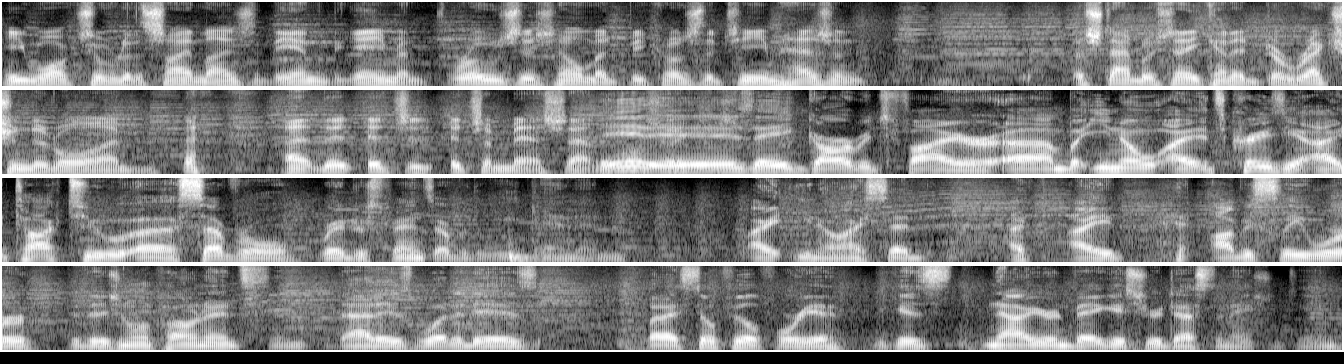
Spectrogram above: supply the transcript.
he walks over to the sidelines at the end of the game and throws his helmet because the team hasn't established any kind of direction at all. it's a, it's a mess. Out it is a garbage fire. Um, but you know, it's crazy. I talked to uh, several Raiders fans over the weekend, and I, you know, I said, I, I obviously we're divisional opponents, and that is what it is. But I still feel for you because now you're in Vegas, you're a destination team,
